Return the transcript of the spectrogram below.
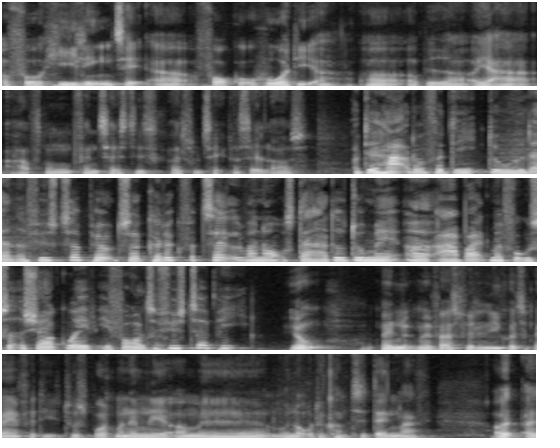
at få healingen til at foregå hurtigere og, og bedre. Og jeg har haft nogle fantastiske resultater selv også. Og det har du, fordi du er uddannet fysioterapeut, så kan du ikke fortælle, hvornår startede du med at arbejde med fokuseret shockwave i forhold til fysioterapi? Jo, men, men først vil jeg lige gå tilbage, fordi du spurgte mig nemlig om, øh, hvornår det kom til Danmark. Og, og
